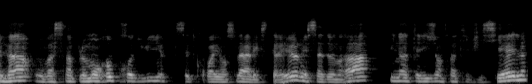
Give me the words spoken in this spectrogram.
eh ben, on va simplement reproduire cette croyance-là à l'extérieur et ça donnera une intelligence artificielle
